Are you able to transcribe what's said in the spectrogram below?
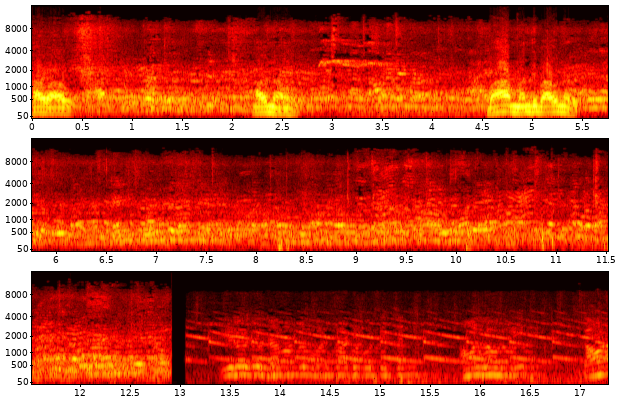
అవు అవు అవును అవును. బాగా మంది బాగున్నారు. ఈరోజు గ్రామంలో వన్ ఫార్టీ ఫోర్ సెక్షన్ అమల్లో ఉంది. కావున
